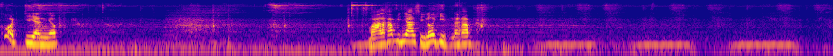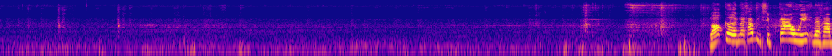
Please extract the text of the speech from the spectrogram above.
โคตรเกียนครับ มาแล้วครับวิญญาณสีโลหิตนะครับ ล้อเกิดนะครับอีก 19 วินะครับ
